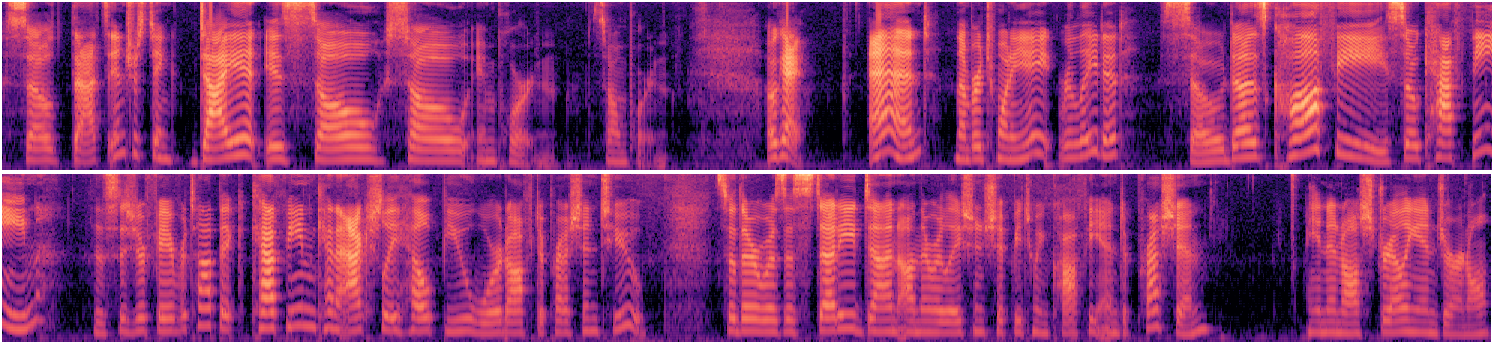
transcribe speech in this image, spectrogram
So that's interesting. Diet is so, so important. So important. Okay. And number 28, related, so does coffee. So caffeine, this is your favorite topic. Caffeine can actually help you ward off depression too. So there was a study done on the relationship between coffee and depression in an Australian journal,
